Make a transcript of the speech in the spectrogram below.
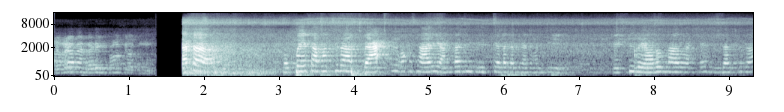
కెమెరామెన్ రెడీ? గత ముప్పై సంవత్సరాల బ్యాక్ ఒకసారి అందరినీ తీసుకెళ్ళగలిగినటువంటి వ్యక్తులు ఎవరున్నారు అంటే ముందస్తుగా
